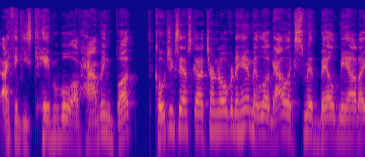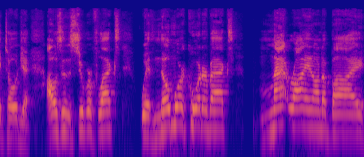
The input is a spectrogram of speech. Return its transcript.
I think he's capable of having, but the coaching staff's got to turn it over to him. And look, Alex Smith bailed me out. I told you I was in the super flex with no more quarterbacks, Matt Ryan on a bye.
